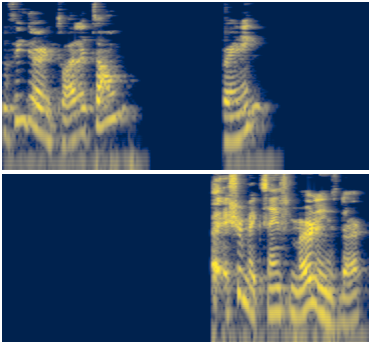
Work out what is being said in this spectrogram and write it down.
You think they're in Twilight Town? Training? It should make sense. Merlin's there.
